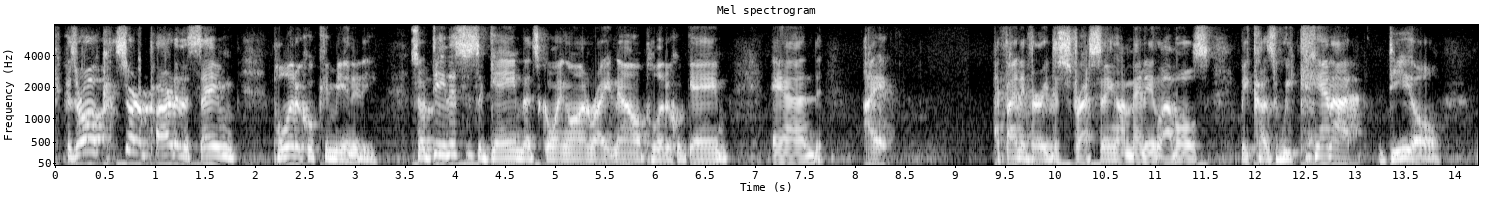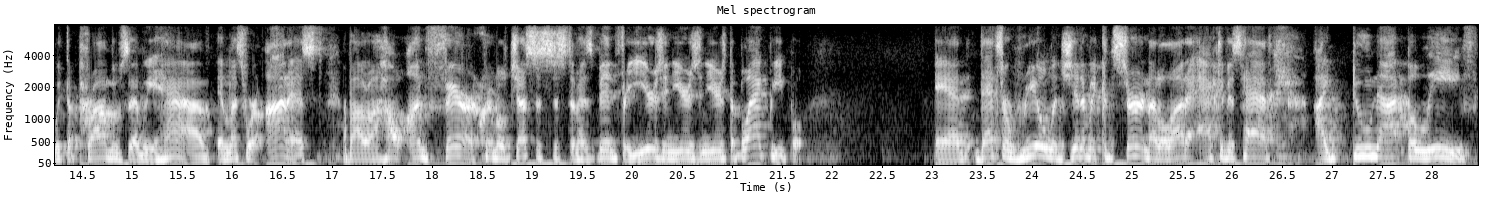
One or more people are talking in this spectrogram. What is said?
because they're all sort of part of the same political community. So, D, this is a game that's going on right now, a political game. And I, I find it very distressing on many levels because we cannot deal with the problems that we have unless we're honest about how unfair our criminal justice system has been for years and years and years to black people. And that's a real legitimate concern that a lot of activists have. I do not believe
